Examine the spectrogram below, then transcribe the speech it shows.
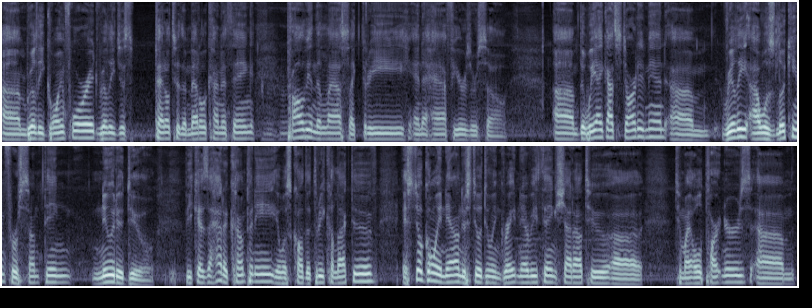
um, really going for it, really just pedal to the metal kind of thing, probably in the last like three and a half years or so. Um, the way I got started, man, um, really, I was looking for something new to do because I had a company. It was called the Three Collective. It's still going down. They're still doing great and everything. Shout out to uh, to my old partners. Um,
